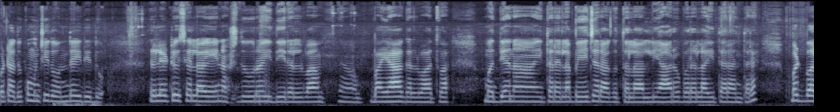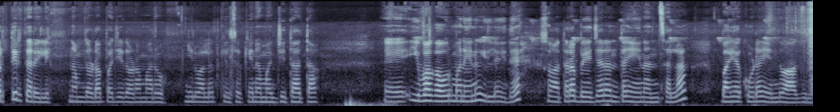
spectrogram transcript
ಬಟ್ ಅದಕ್ಕೂ ಮುಂಚೆ ಇದು ಒಂದೇ ಇದ್ದಿದ್ದು. ರಿಲೇಟಿವ್ಸ್ ಎಲ್ಲ ಏನು ಅಷ್ಟು ದೂರ ಇದ್ದೀರಲ್ವಾ? ಭಯ ಆಗಲ್ವಾ? ಅಥವಾ ಮಧ್ಯಾಹ್ನ ಈ ಥರ ಎಲ್ಲ ಬೇಜಾರಾಗುತ್ತಲ್ಲ, ಅಲ್ಲಿ ಯಾರೂ ಬರಲ್ಲ ಈ ಥರ ಅಂತಾರೆ. ಬಟ್ ಬರ್ತಿರ್ತಾರೆ ಇಲ್ಲಿ. ನಮ್ಮ ದೊಡ್ಡಪ್ಪಾಜಿ, ದೊಡ್ಡಮ್ಮರು, ಇಲ್ಲಿ ಹೊಲದ ಕೆಲಸಕ್ಕೆ, ನಮ್ಮ ಅಜ್ಜಿ, ತಾತ. ಇವಾಗ ಅವ್ರ ಮನೇನೂ ಇಲ್ಲೇ ಇದೆ. ಸೊ ಆ ಥರ ಬೇಜಾರಂತ ಏನು ಅನಿಸಲ್ಲ. ಭಯ ಕೂಡ ಎಂದೂ ಆಗಿಲ್ಲ.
